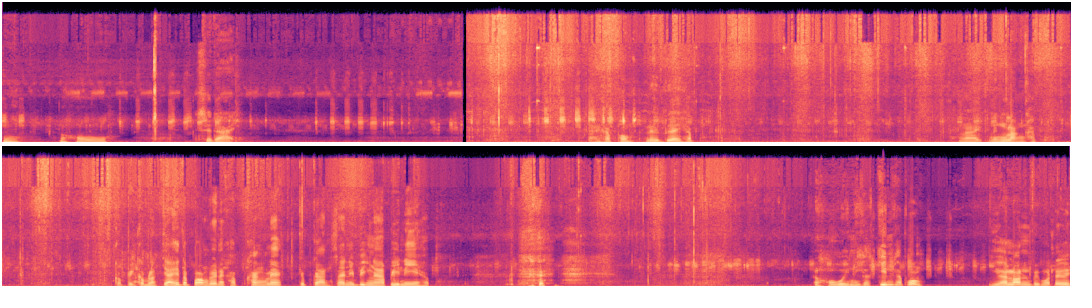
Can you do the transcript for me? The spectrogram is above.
อืมโอ้โห สียดายไปครับผมเรื่อยๆครับลายหนึ่งลังครับ ก็เป็นกำลังใจให้ตะปองด้วยนะครับ ครั้งแรกกับการใส่ในบิ้งนาปีนี้ครับ โอ้โหนี่ก็กินครับผมเหยื่อล่อนไปหมดเลย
